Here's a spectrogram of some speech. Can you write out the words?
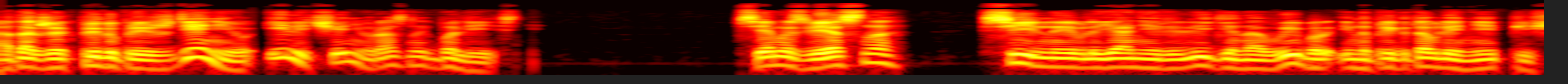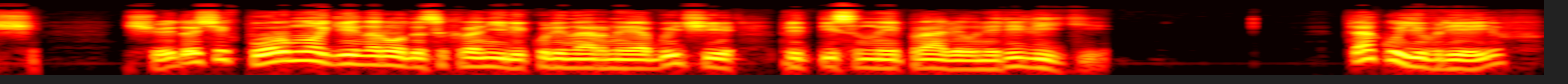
а также к предупреждению и лечению разных болезней. Всем известно сильное влияние религии на выбор и на приготовление пищи. Еще и до сих пор многие народы сохранили кулинарные обычаи, предписанные правилами религии. Так у евреев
